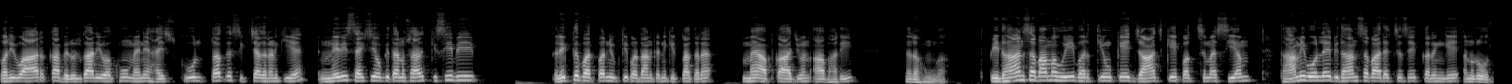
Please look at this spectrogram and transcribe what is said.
परिवार का बेरोजगार युवक हूँ। मैंने हाई स्कूल तक शिक्षा ग्रहण की है। मेरी शैक्षिक योग्यता अनुसार किसी भी रिक्त पद पर नियुक्ति प्रदान करने की कृपा करें, मैं आपका आजीवन आभारी रहूँगा। विधानसभा में हुई भर्तियों के जाँच के पक्ष में सीएम धामी बोले, विधानसभा अध्यक्ष से करेंगे अनुरोध।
